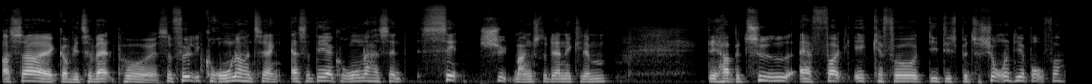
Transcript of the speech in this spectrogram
Og så øh, går vi til valg på øh, selvfølgelig coronahåndtering. Altså det, at corona har sendt sindssygt mange studerende i klemme. Det har betydet, at folk ikke kan få de dispensationer, de har brug for.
